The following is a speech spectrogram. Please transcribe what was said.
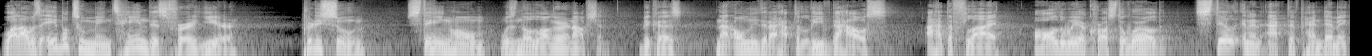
While I was able to maintain this for a year, pretty soon, staying home was no longer an option because not only did I have to leave the house, I had to fly all the way across the world, still in an active pandemic,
